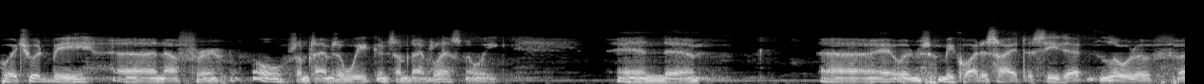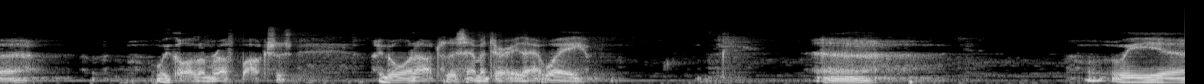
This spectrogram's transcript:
which would be uh, enough for, oh, sometimes a week and sometimes less than a week. And uh, uh, it would be quite a sight to see that load of, uh, we call them rough boxes, going out to the cemetery that way. Uh, we uh,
